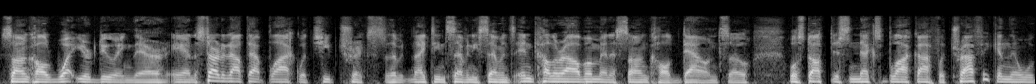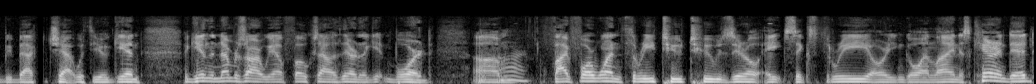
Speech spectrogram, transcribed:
song called What You're Doing there. And started out that block with Cheap Tricks, the 1977's In Color album, and a song called Down. So we'll start this next block off with traffic, and then we'll be back to chat with you again. Again, the numbers are we have folks out there that are getting bored. Um, 541 322 0863, or you can go online as Karen did,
